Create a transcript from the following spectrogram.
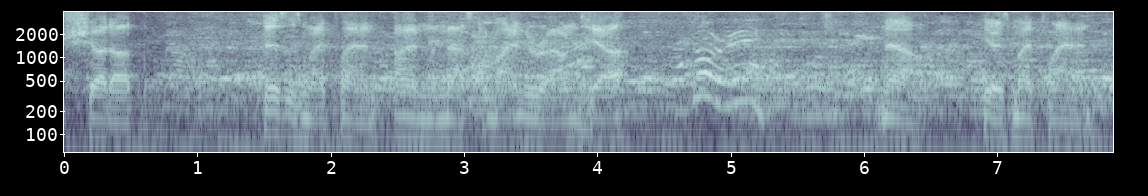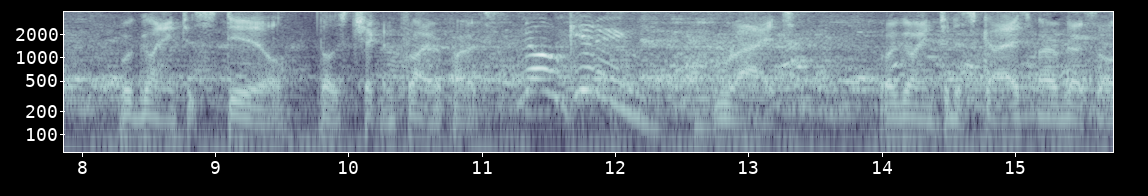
Shut up. This is my plan. I'm the mastermind around here. Sorry. Now, here's my plan. We're going to steal those chicken fryer parts. No kidding. Right. We're going to disguise our vessel,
